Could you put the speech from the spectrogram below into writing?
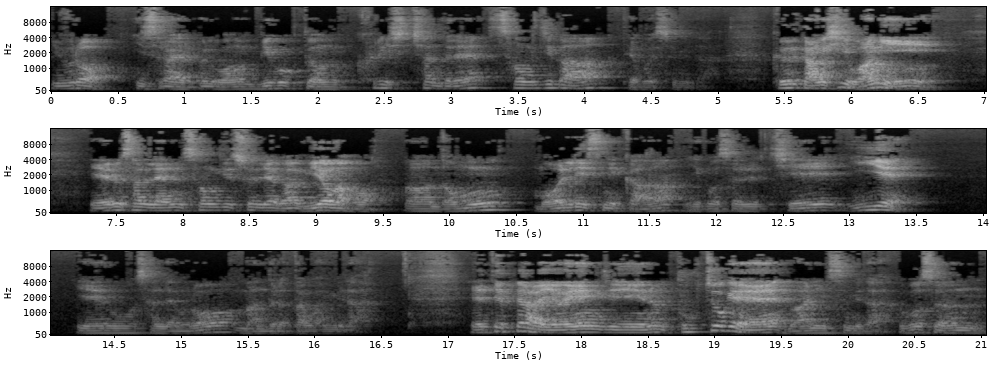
유럽, 이스라엘 그리고 미국 등 크리스찬들의 성지가 되고 있습니다. 그 당시 왕이 예루살렘 성지 순례가 위험하고 어, 너무 멀리 있으니까 이곳을 제2의 예루살렘으로 만들었다고 합니다. 에티오피아 여행지는 북쪽에 많이 있습니다. 그곳은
